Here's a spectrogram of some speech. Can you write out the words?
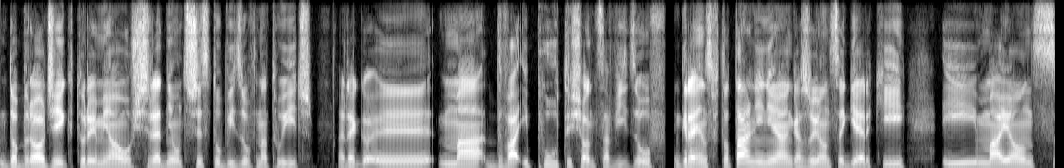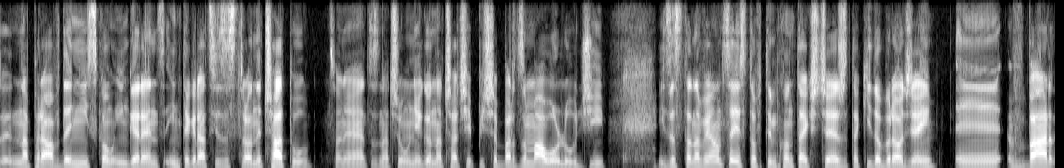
dobrodziej, który miał średnią 300 widzów na Twitch, rego- yy, ma 2,5 tysiąca widzów, grając w totalnie nieangażujące gierki i mając naprawdę niską integrację ze strony czatu, co nie? To znaczy u niego na czacie pisze bardzo mało ludzi. I zastanawiające jest to w tym kontekście, że taki dobrodziej, yy, w bar-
